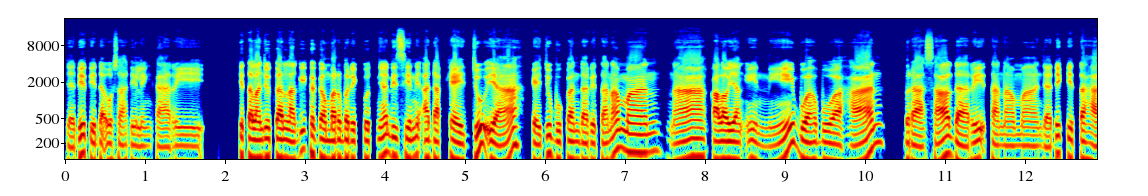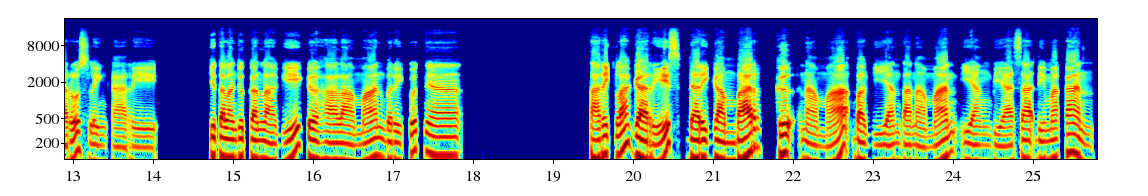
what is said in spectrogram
Jadi tidak usah dilingkari. Kita lanjutkan lagi ke gambar berikutnya. Di sini ada keju ya. Keju bukan dari tanaman. Nah, kalau yang ini buah-buahan berasal dari tanaman. Jadi kita harus lingkari. Kita lanjutkan lagi ke halaman berikutnya. Tariklah garis dari gambar ke nama bagian tanaman yang biasa dimakan.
